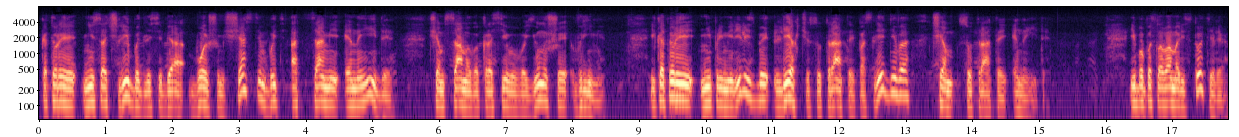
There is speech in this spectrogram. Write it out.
которые не сочли бы для себя большим счастьем быть отцами Энеиды, чем самого красивого юноши в Риме, и которые не примирились бы легче с утратой последнего, чем с утратой Энеиды. Ибо, по словам Аристотеля,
